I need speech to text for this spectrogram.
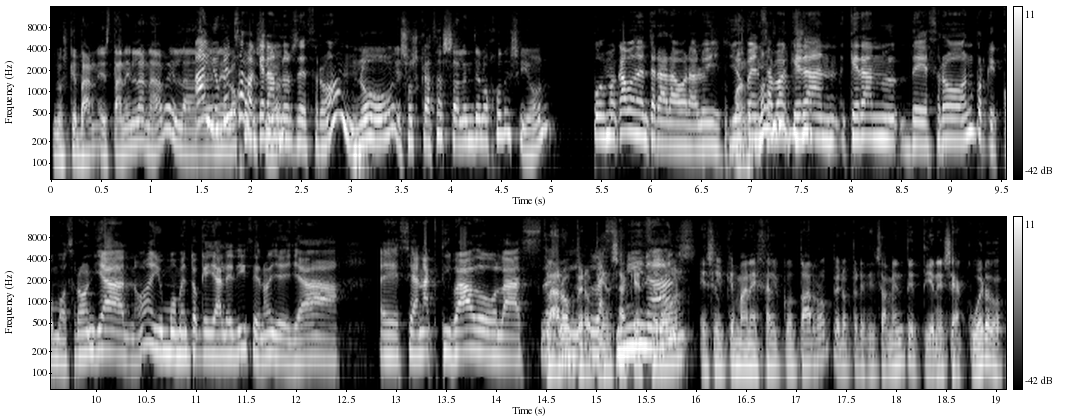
Los que van, están en la nave. La, Ah, yo el pensaba que eran los de Throne. No, esos cazas salen del ojo de Sion. Pues me acabo de enterar ahora, Luis. Yo Madre pensaba mía. que eran, que eran de Throne, porque como Throne ya, ¿no? Hay un momento que ya le dicen, oye, ya eh, se han activado las. Claro, pero las piensa minas. que Thrawn es el que maneja el cotarro, pero precisamente tiene ese acuerdo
